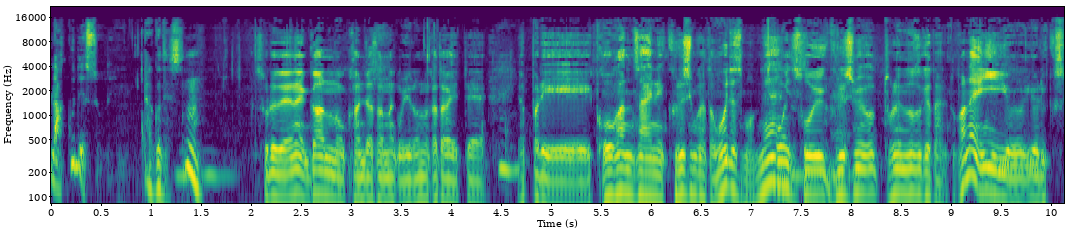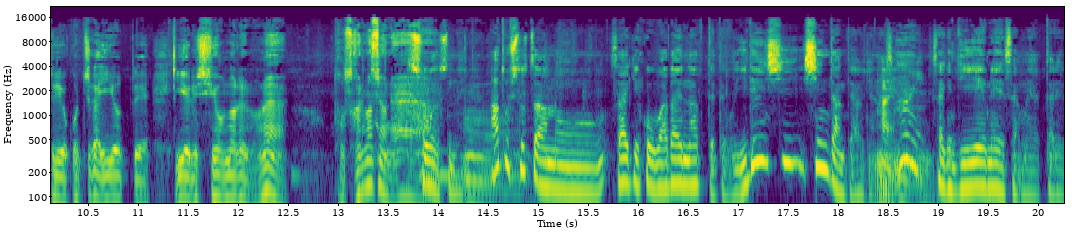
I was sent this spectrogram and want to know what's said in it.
楽ですよね。楽です。うんそれでね、がんの患者さんなんかもいろんな方がいて、やっぱり抗がん剤に苦しむ方多いですもんね。そういう苦しみを取り除けたりとかね、い。いよより薬をこっちがいいよって言える仕様になれるのね、助かりますよね。そうですね、あと一つあの、最近こう話題になってて、遺伝子診断ってあるじゃないですか、最近 DNA さんがやったり、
